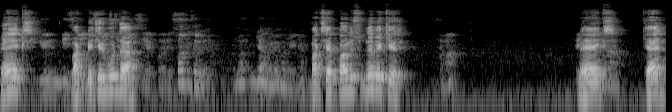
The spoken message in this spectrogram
Biz Bak Bekir burada. Tabii tabii. Ama gelmeden arayın. Bak sehpanın üstünde Bekir. Tamam. Max. Gel.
